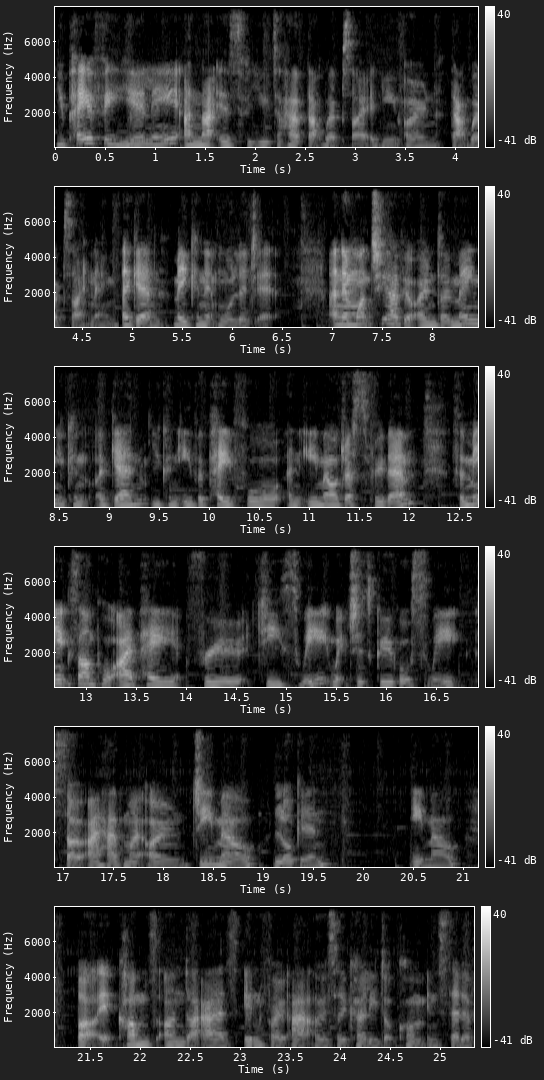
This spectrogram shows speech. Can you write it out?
You pay a fee yearly and that is for you to have that website and you own that website name. Again, making it more legit and then once you have your own domain you can again you can either pay for an email address through them for me example i pay through g suite which is google suite so i have my own gmail login email but it comes under as info at ohsocurly.com instead of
